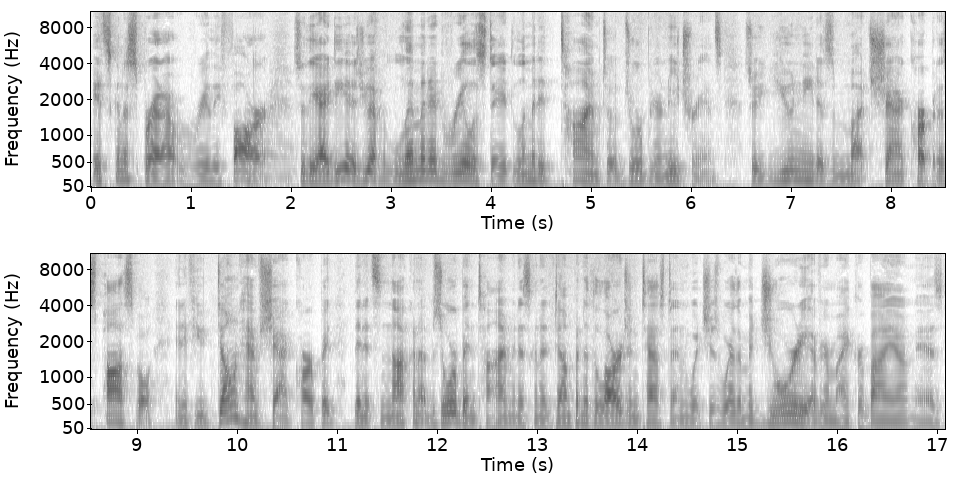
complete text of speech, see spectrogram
it's going to spread out really far. So the idea is you have limited real estate, limited time to absorb your nutrients. So you need as much shag carpet as possible. And if you don't have shag carpet, then it's not going to absorb in time and it's going to dump into the large intestine, which is where the majority of your microbiome is.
